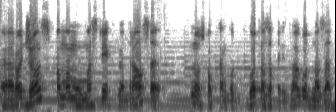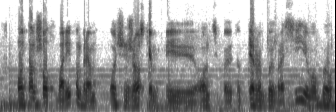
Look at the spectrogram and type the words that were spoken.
Э, Рой Джонс, по-моему, в Москве, когда дрался, ну, сколько там, год, год назад или два года назад, он там шел фаворитом прям очень жестким, и он, типа, это первый бой в России его был,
